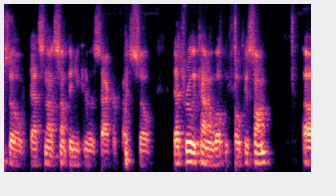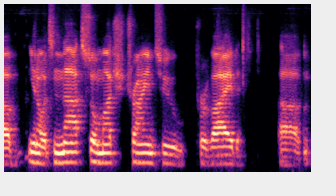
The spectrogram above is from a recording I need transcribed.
So that's not something you can really sacrifice. So that's really kind of what we focus on. Uh, you know, it's not so much trying to provide um,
